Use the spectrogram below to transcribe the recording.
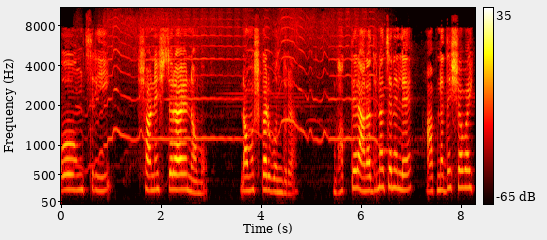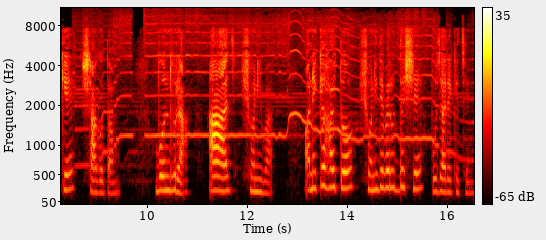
ওং শ্রী শনেশ্বরায় নম। নমস্কার বন্ধুরা, ভক্তের আরাধনা চ্যানেলে আপনাদের সবাইকে স্বাগতম। বন্ধুরা, আজ শনিবার। অনেকে হয়তো শনিদেবের উদ্দেশ্যে পূজা রেখেছেন।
